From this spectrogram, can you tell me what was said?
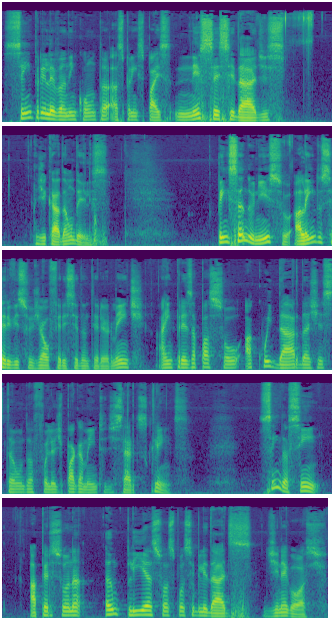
sempre levando em conta as principais necessidades de cada um deles. Pensando nisso, além do serviço já oferecido anteriormente, a empresa passou a cuidar da gestão da folha de pagamento de certos clientes. Sendo assim, a persona amplia suas possibilidades de negócio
